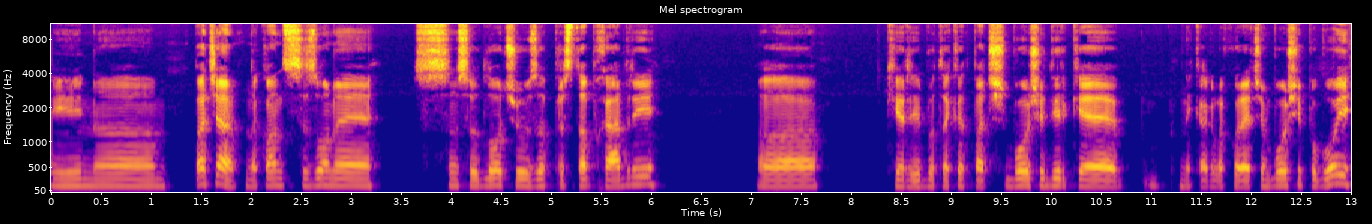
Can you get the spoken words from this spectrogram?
In um, pač ja, na koncu sezone sem se odločil za prestop Hadri, uh, ker je bilo takrat pač boljše dirke, nekako lahko rečem, boljši pogoji.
